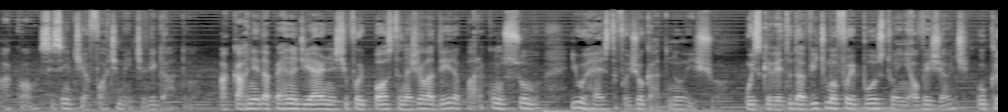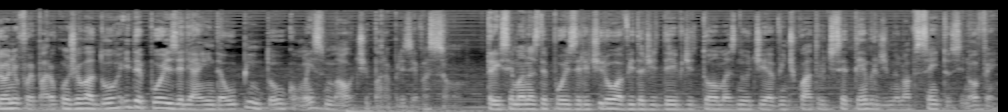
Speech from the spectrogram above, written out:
a qual se sentia fortemente ligado. A carne da perna de Ernest foi posta na geladeira para consumo e o resto foi jogado no lixo. O esqueleto da vítima foi posto em alvejante, o crânio foi para o congelador e depois ele ainda o pintou com esmalte para preservação. Três semanas depois, ele tirou a vida de David Thomas no dia 24 de setembro de 1990.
